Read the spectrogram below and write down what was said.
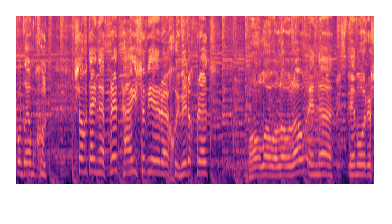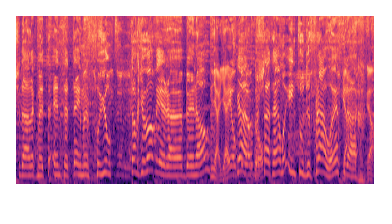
komt helemaal goed. Zometeen eh, Fred, hij is er weer. Eh, goedemiddag Fred. Hallo, hallo, hallo. En eh we horen ze dadelijk met Entertainment for You. Dankjewel weer, eh Benno. Ja, jij ook Ja, bedankt, we zaten helemaal into de vrouwen, hè, Ja, vandaag. ja,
